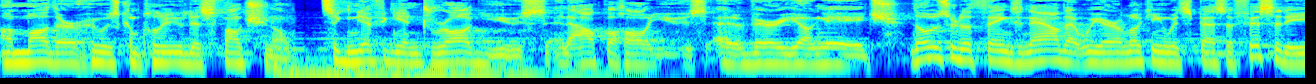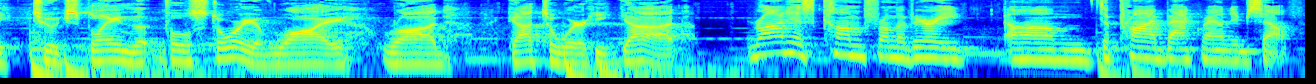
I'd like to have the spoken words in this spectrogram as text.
a mother who was completely dysfunctional, significant drug use and alcohol use at a very young age. Those are the things now that we are looking with specificity to explain the full story of why Rod got to where he got. Rod has come from a very um, deprived background himself,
